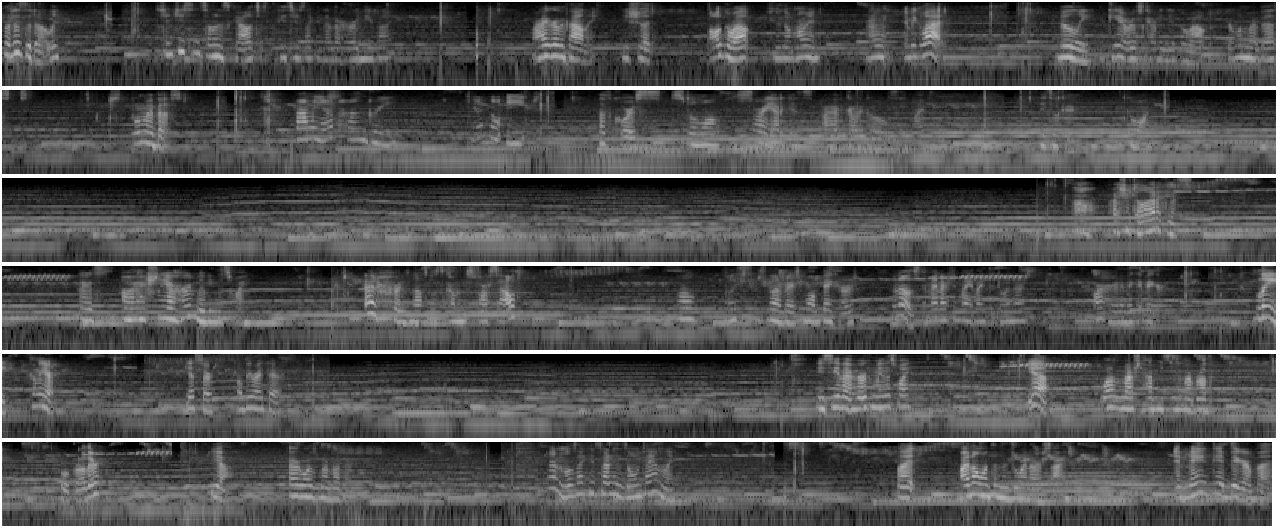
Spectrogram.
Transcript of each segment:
What is it, Ellie? Shouldn't you send someone to scout just in case there's like another herd nearby? I agree with Allie. You should. I'll go out if you don't mind. Um, I'd be glad. Lily, I can't risk having you go out. You're one of my best. Just one of my best. Mommy, I'm hungry. Can I go eat? Of course, Stonewall. Sorry, Atticus. I've gotta go feed my It's okay. Go on. Should tell Atticus. There's uh, actually a herd moving this way. That herd is not supposed to come this far south. Well, at least it's not a very small, big herd. Who knows? They might actually might like to join ours, our herd and make it bigger. Lee, come here. Yes, sir. I'll be right there. You see that herd coming this way? Yeah. One of them actually happens to be my brother. Or brother? Yeah. Everyone's my brother. And looks like he started his own family. But I don't want them to join our side. It may get bigger, but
